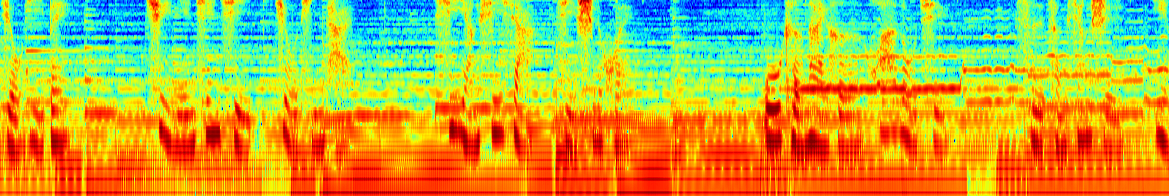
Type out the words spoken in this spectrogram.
酒一杯。去年天气旧亭台，夕阳西下几时回？无可奈何花落去，似曾相识燕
